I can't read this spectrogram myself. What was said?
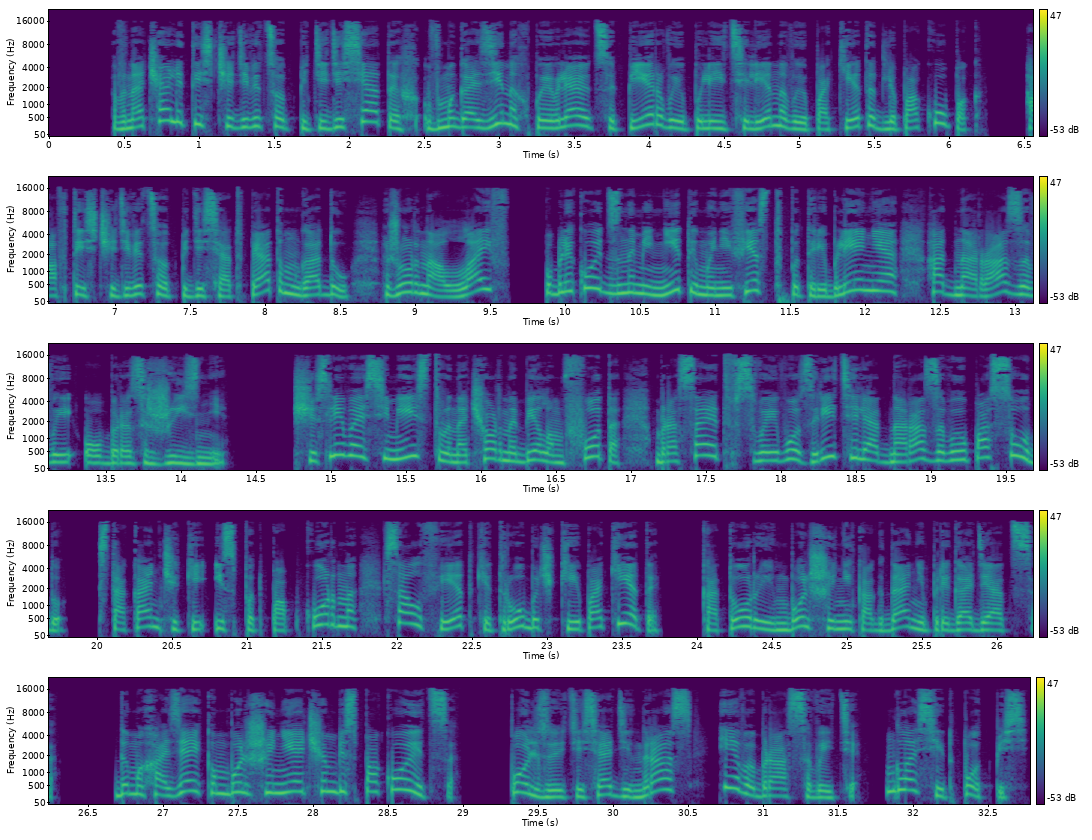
В начале 1950-х в магазинах появляются первые полиэтиленовые пакеты для покупок, а в 1955 году журнал Life публикует знаменитый манифест потребления «Одноразовый образ жизни». Счастливое семейство на черно-белом фото бросает в своего зрителя одноразовую посуду, стаканчики из-под попкорна, салфетки, трубочки и пакеты, которые им больше никогда не пригодятся. Домохозяйкам больше не о чем беспокоиться. Пользуйтесь один раз и выбрасывайте, гласит подпись.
